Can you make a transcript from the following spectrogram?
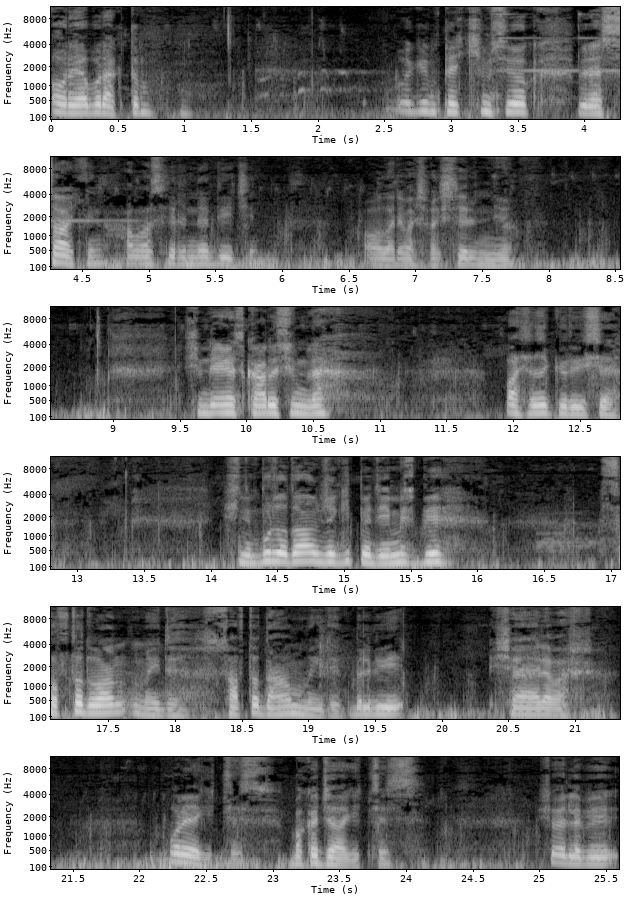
oraya bıraktım. Bugün pek kimse yok. Biraz sakin. Hava serinlediği için. Havalar yavaş yavaş serinliyor. Şimdi Enes kardeşimle başladık yürüyüşe. Şimdi burada daha önce gitmediğimiz bir Softa Doğan mıydı? Safta Dağın mıydı? Böyle bir şelale var. Oraya gideceğiz. Bakacağa gideceğiz. Şöyle bir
